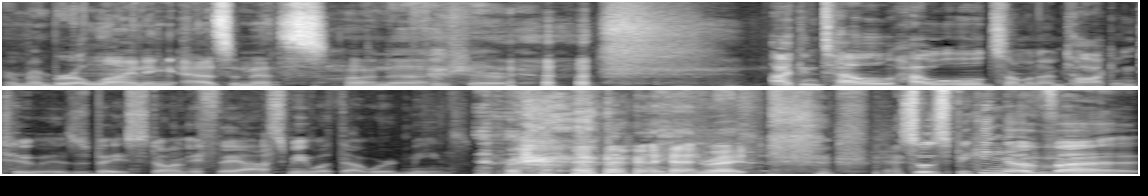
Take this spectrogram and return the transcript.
remember aligning azimuths on. Uh... For sure. I can tell how old someone I'm talking to is based on if they ask me what that word means. right. so speaking of uh,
